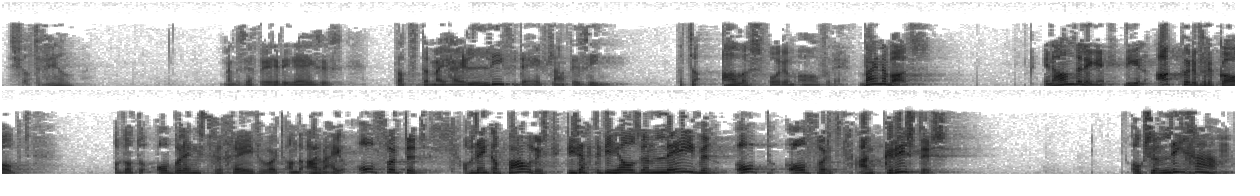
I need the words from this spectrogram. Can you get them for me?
Dat is veel te veel. Maar dan zegt de Heer Jezus dat ze daarmee haar liefde heeft laten zien. Dat ze alles voor hem over heeft. Barnabas. In handelingen, die een akker verkoopt. Opdat de opbrengst gegeven wordt aan de armen. Hij offert het. Of denk aan Paulus, die zegt dat hij heel zijn leven opoffert aan Christus. Ook zijn lichaam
